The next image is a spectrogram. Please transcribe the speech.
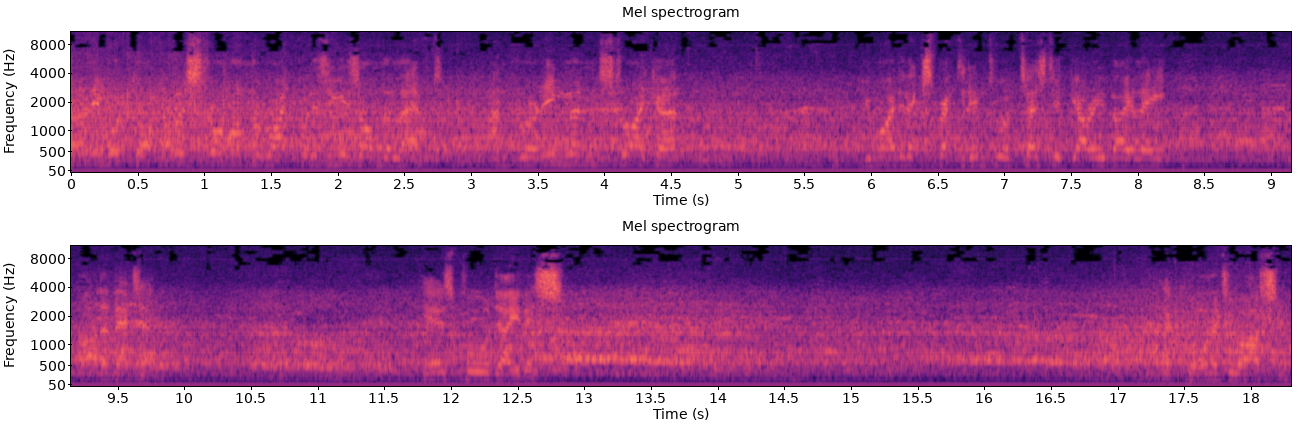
Tony Woodcock not as strong on the right foot as he is on the left. And for an England striker, you might have expected him to have tested Gary Bailey rather better. Here's Paul Davis. A corner to Arsenal.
